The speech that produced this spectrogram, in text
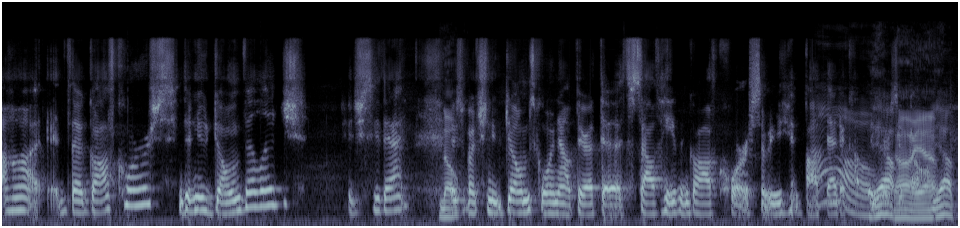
uh, the golf course, the new Dome Village. Did you see that? No. There's a bunch of new domes going out there at the South Haven Golf Course. Somebody had bought that a couple Oh. yeah, years ago. Oh, yeah. yep.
